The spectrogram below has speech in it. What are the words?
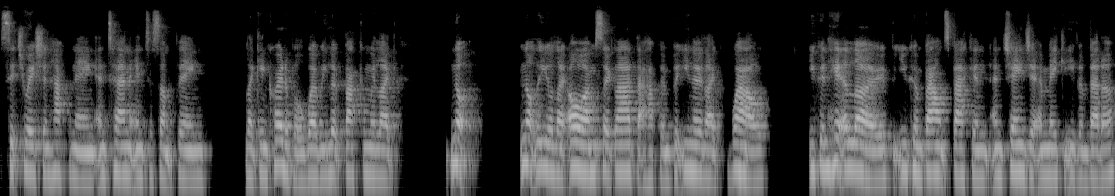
situation happening and turn it into something like incredible where we look back and we're like, not not that you're like, oh, I'm so glad that happened, but you know, like, wow, you can hit a low, but you can bounce back and, and change it and make it even better.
